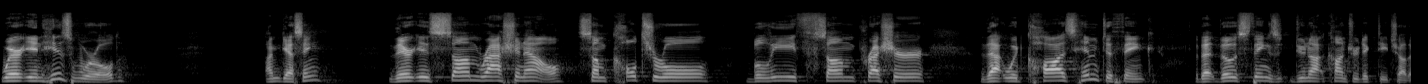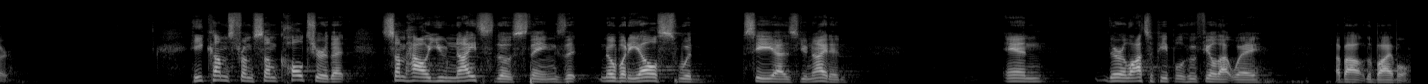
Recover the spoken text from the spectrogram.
where in his world, I'm guessing, there is some rationale, some cultural belief, some pressure that would cause him to think that those things do not contradict each other. He comes from some culture that somehow unites those things that nobody else would see as united. And there are lots of people who feel that way about the Bible.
